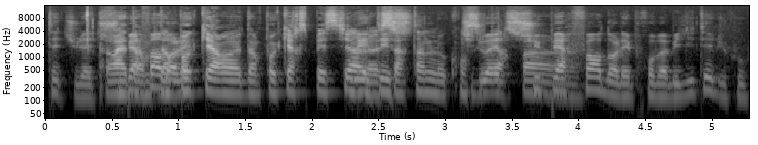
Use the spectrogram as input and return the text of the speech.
tu dois être Ouais, super fort d'un poker, euh, d'un poker spécial, certains ne le Tu dois considèrent être pas. super euh, fort dans les probabilités du coup.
